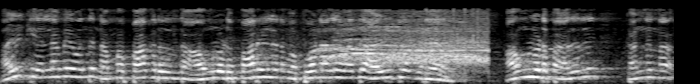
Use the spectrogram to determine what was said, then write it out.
அழுக்கு எல்லாமே வந்து நம்ம பார்க்கறது தான். அவங்களோட பார்வையில் நம்ம போனாலே வந்து அழுக்கே கிடையாது. அவங்களோட பா- அதாவது கண்ணு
